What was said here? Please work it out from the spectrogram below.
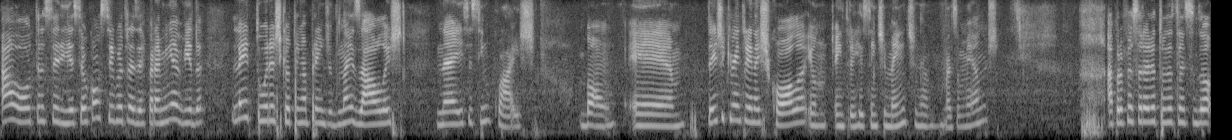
A outra seria se eu consigo trazer para a minha vida leituras que eu tenho aprendido nas aulas, né? E se sim, quais? Bom, é, desde que eu entrei na escola, eu entrei recentemente, né, mais ou menos, a professora Aretusa tem sido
